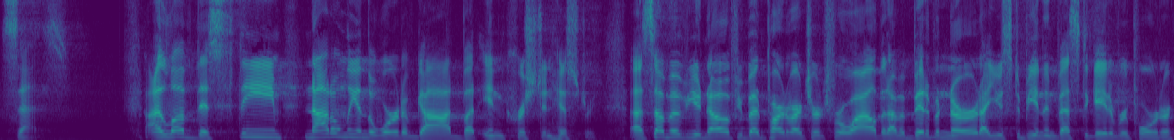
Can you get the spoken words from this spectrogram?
says. I love this theme, not only in the Word of God, but in Christian history. Uh, some of you know, if you've been part of our church for a while, that I'm a bit of a nerd. I used to be an investigative reporter.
